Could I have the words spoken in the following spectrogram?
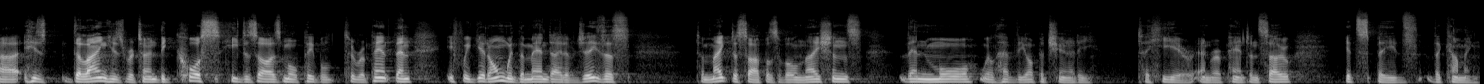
uh, he's delaying his return because he desires more people to repent, then if we get on with the mandate of Jesus to make disciples of all nations, then more will have the opportunity to hear and repent. And so it speeds the coming.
